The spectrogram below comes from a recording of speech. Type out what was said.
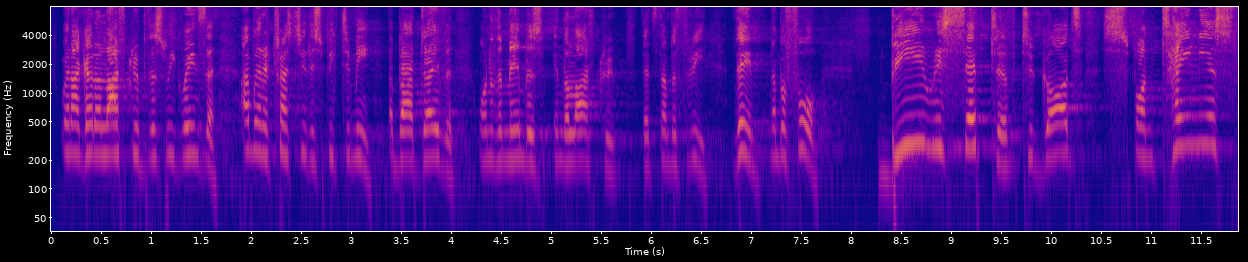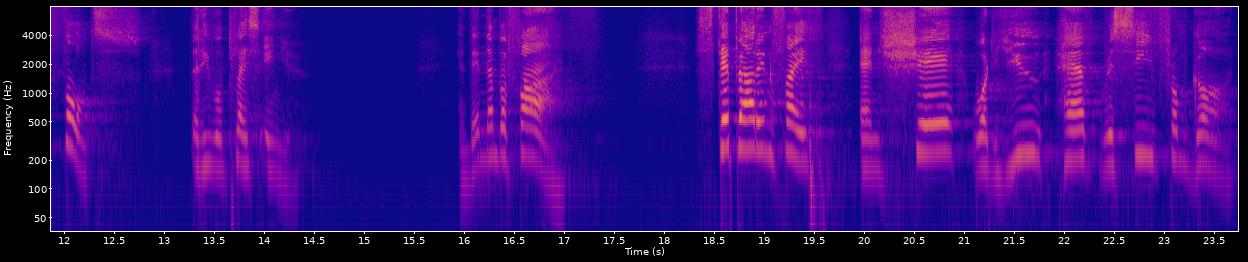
When I go to life group this week, Wednesday, I'm going to trust you to speak to me about David, one of the members in the life group. That's number three. Then, number four, be receptive to God's spontaneous thoughts that He will place in you. And then, number five, step out in faith and share what you have received from God.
